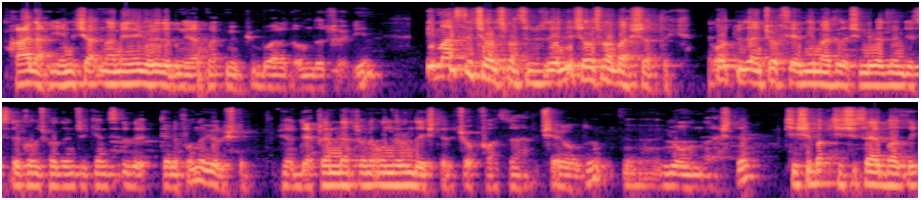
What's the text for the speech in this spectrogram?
Hala yeni şartnameye göre de bunu yapmak mümkün bu arada onu da söyleyeyim. Bir master çalışması üzerinde çalışma başlattık. ODTÜ'den çok sevdiğim arkadaşım biraz önce size konuşmadan önce kendisiyle de telefonla görüştüm depremden sonra onların da işleri çok fazla şey oldu, e, yoğunlaştı. Kişi kişisel bazda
